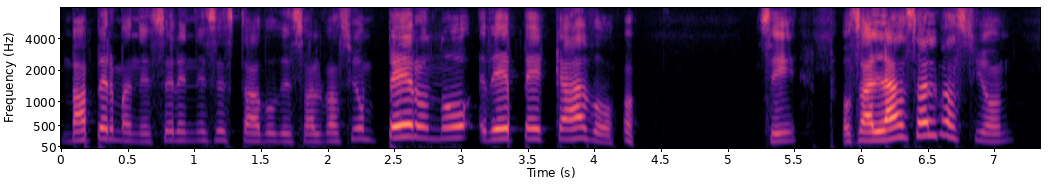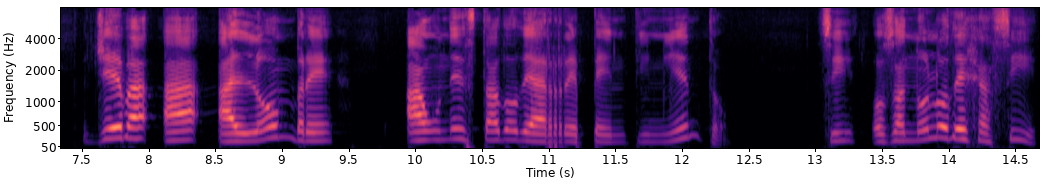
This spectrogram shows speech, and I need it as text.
va a permanecer en ese estado de salvación, pero no de pecado. ¿Sí? O sea, la salvación lleva a, al hombre a un estado de arrepentimiento. ¿Sí? O sea, no lo deja así.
